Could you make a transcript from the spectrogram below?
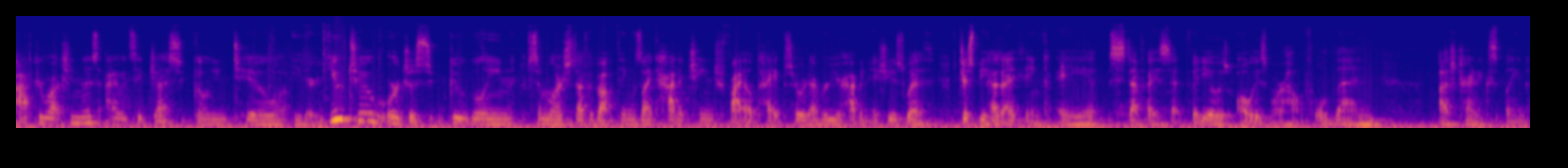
after watching this, I would suggest going to either YouTube or just Googling similar stuff about things like how to change file types or whatever you're having issues with, just because I think a step by step video is always more helpful than us trying to explain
